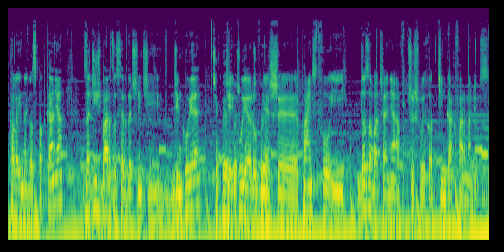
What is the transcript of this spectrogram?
kolejnego spotkania. Za dziś bardzo serdecznie Ci dziękuję. Dziękuję, Dziękuję również e, Państwu i do zobaczenia w przyszłych odcinkach Pharma News.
